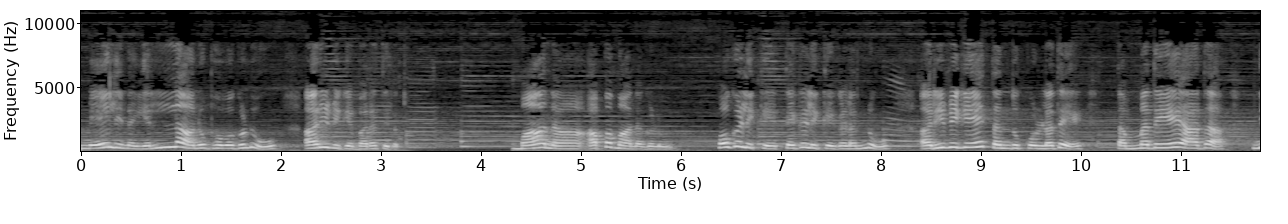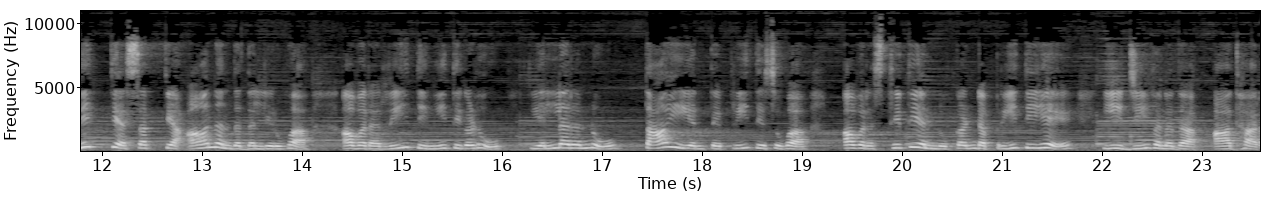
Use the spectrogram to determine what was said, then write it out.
ಮೇಲಿನ ಎಲ್ಲ ಅನುಭವಗಳು ಅರಿವಿಗೆ ಬರದಿರದು. ಮಾನ, ಅಪಮಾನಗಳು, ಹೊಗಳಿಕೆ, ತೆಗಳಿಕೆಗಳನ್ನು ಅರಿವಿಗೇ ತಂದುಕೊಳ್ಳದೆ ತಮ್ಮದೇ ಆದ ನಿತ್ಯ ಸತ್ಯ ಆನಂದದಲ್ಲಿರುವ ಅವರ ರೀತಿ ನೀತಿಗಳು ಎಲ್ಲರನ್ನೂ ತಾಯಿಯಂತೆ ಪ್ರೀತಿಸುವ ಅವರ ಸ್ಥಿತಿಯನ್ನು ಕಂಡ ಪ್ರೀತಿಯೇ ಈ ಜೀವನದ ಆಧಾರ.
